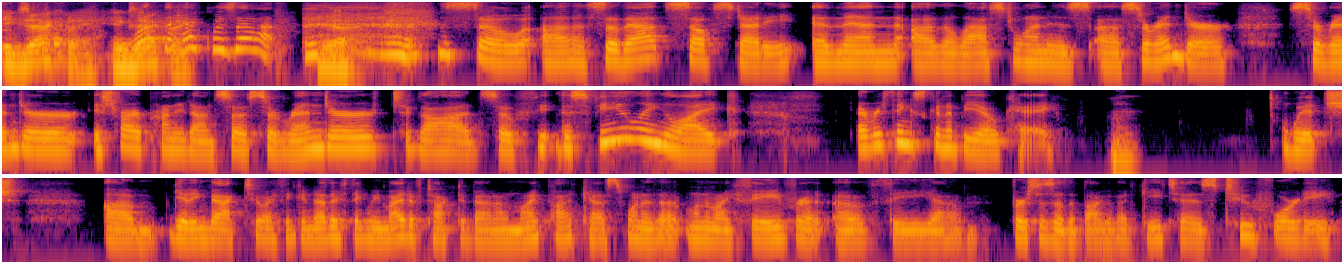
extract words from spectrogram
Exactly exactly what the heck was that? Yeah. So uh, so that's self-study. And then uh, the last one is uh, surrender. Surrender ishvara pranidhan so surrender to god. So fe- this feeling like everything's going to be okay. Which um, getting back to i think another thing we might have talked about on my podcast one of the one of my favorite of the um, verses of the Bhagavad Gita is 240,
